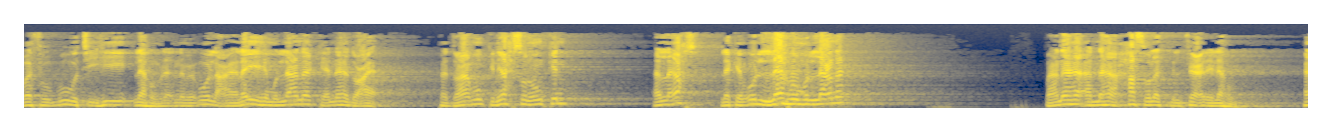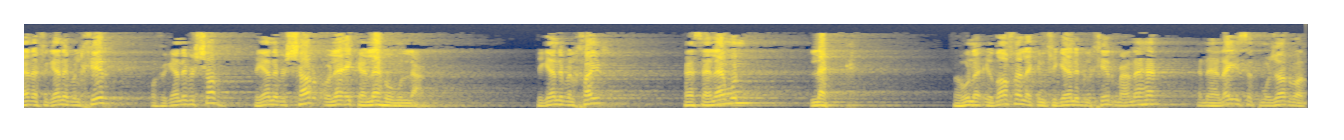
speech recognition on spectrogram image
وثبوته لهم لأن لما يقول عليهم اللعنة كأنها دعاء. فالدعاء ممكن يحصل وممكن ألا يحصل لكن يقول لهم اللعنة معناها أنها حصلت بالفعل لهم. هذا في جانب الخير وفي جانب الشر. في جانب الشر أولئك لهم اللعنة. في جانب الخير فسلام لك. فهنا إضافة لكن في جانب الخير معناها أنها ليست مجرد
